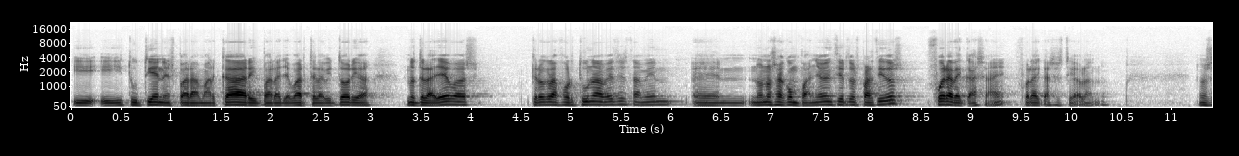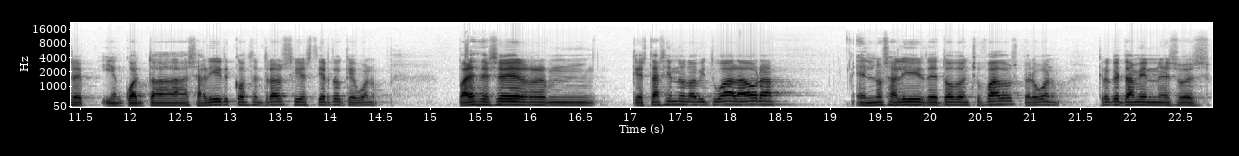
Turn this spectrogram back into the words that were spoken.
y, tú tienes para marcar y para llevarte la victoria, no te la llevas. Creo que la fortuna a veces también eh, no nos acompañó en ciertos partidos fuera de casa, ¿eh? fuera de casa estoy hablando. No sé, y en cuanto a salir concentrados, sí es cierto que, bueno, parece ser mm, que está siendo lo habitual ahora el no salir de todo enchufados, pero bueno, creo que también eso es,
